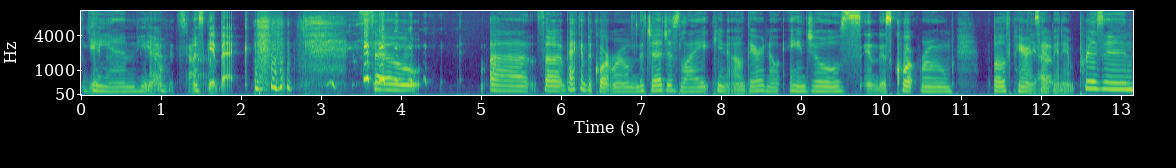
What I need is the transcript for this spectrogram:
yeah. and you Yeah, know, it's let's get back. so. Uh, so back in the courtroom, the judge is like, you know, there are no angels in this courtroom. Both parents have been in prison.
